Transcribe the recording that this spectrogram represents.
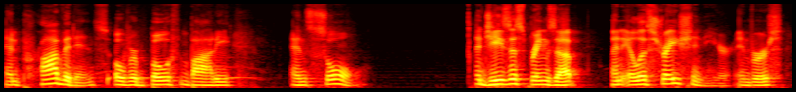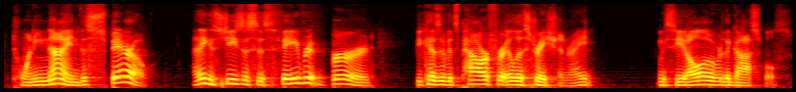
and providence over both body and soul. And Jesus brings up an illustration here in verse 29 the sparrow. I think it's Jesus' favorite bird because of its power for illustration, right? We see it all over the Gospels.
